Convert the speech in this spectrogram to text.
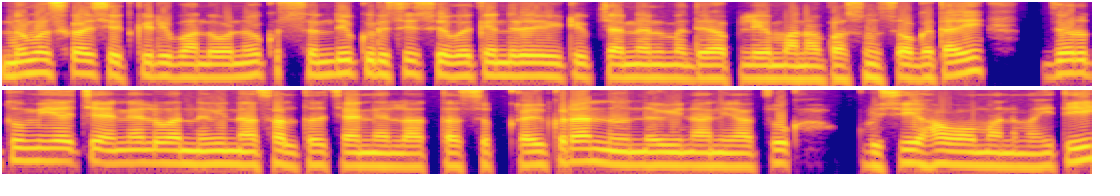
नमस्कार शेतकरी बांधवांनो संदीप कृषी सेवा केंद्र युट्यूब चॅनलमध्ये आपले मनापासून स्वागत आहे. जर तुम्ही या चॅनलवर नवीन असाल तर चॅनलला आता सबस्क्राईब करा. नवीन आणि अचूक कृषी हवामान माहिती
